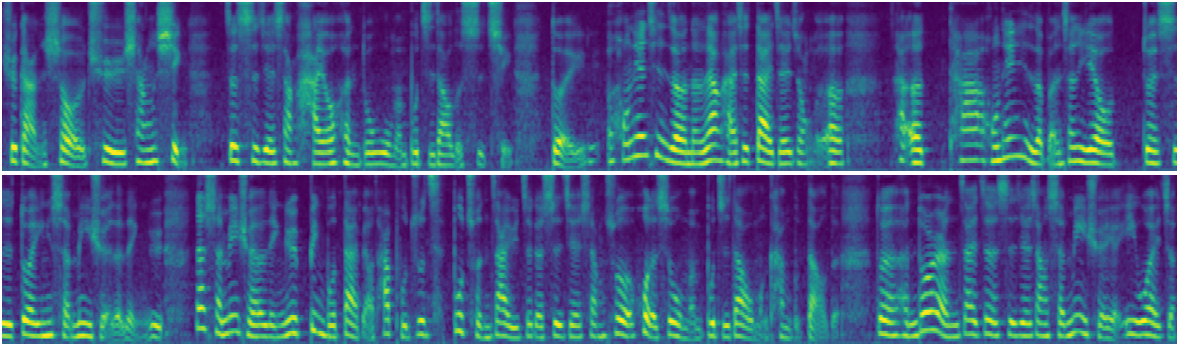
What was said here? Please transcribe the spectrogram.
去感受、去相信，这世界上还有很多我们不知道的事情。对，红天行者能量还是带这种呃，它呃，它红天行者本身也有。对，是对应神秘学的领域。那神秘学的领域并不代表它不存不存在于这个世界上，说或者是我们不知道、我们看不到的。对，很多人在这个世界上，神秘学也意味着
